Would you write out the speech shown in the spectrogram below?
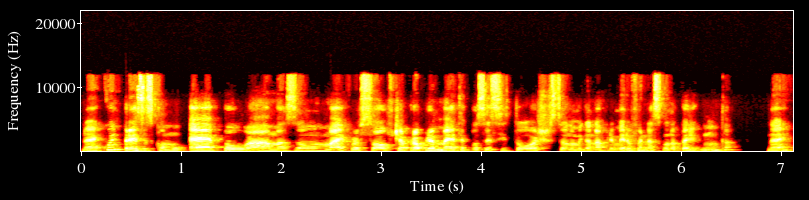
né, com empresas como Apple, Amazon, Microsoft, a própria Meta, que você citou, acho que se eu não me engano, na primeira foi na segunda pergunta, né,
